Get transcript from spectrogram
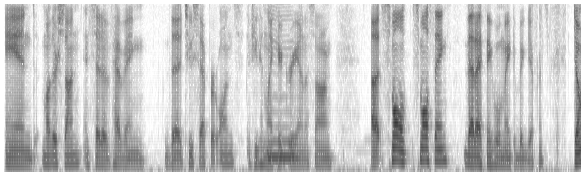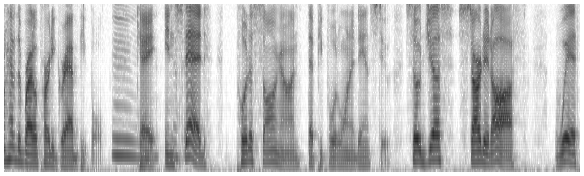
and mother son instead of having the two separate ones, if you can like Mm. agree on a song, uh, small small thing that I think will make a big difference. Don't have the bridal party grab people. Mm, Okay. Instead, put a song on that people would want to dance to. So just start it off with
